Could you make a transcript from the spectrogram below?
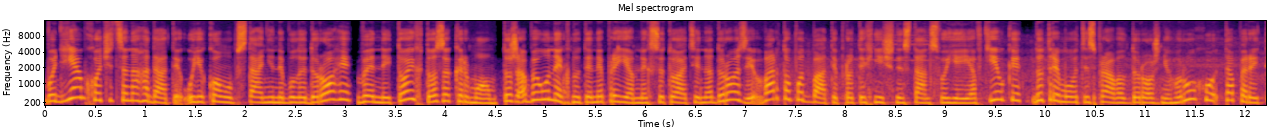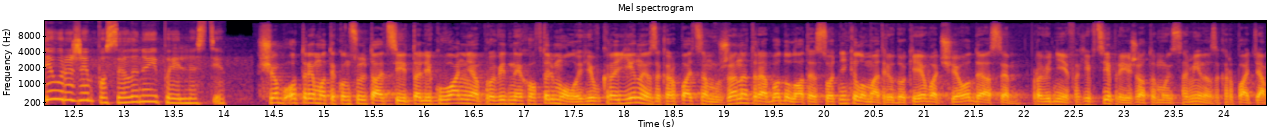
Водіям хочеться нагадати, у якому б стані не були дороги, винний той, хто за кермом. Тож, аби уникнути неприємних ситуацій на дорозі, варто подбати про технічний стан своєї автівки, дотримуватись правил дорожнього руху та перейти у режим посиленої пильності. Щоб отримати консультації та лікування провідних офтальмологів країни, закарпатцям вже не треба долати сотні кілометрів до Києва чи Одеси. Провідні фахівці приїжджатимуть самі на Закарпаття.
